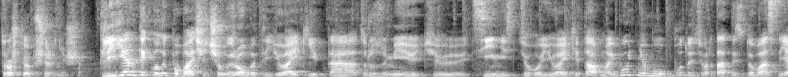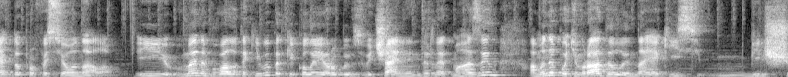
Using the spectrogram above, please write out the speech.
трошки обширніше. Клієнти, коли побачать, що ви робите UI-кіт та зрозуміють е, цінність цього UI-кіта в майбутньому, будуть звертатись до вас як до професіонала. І в мене бували такі випадки, коли я робив звичайний інтернет-магазин, а мене потім радили на якийсь більш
